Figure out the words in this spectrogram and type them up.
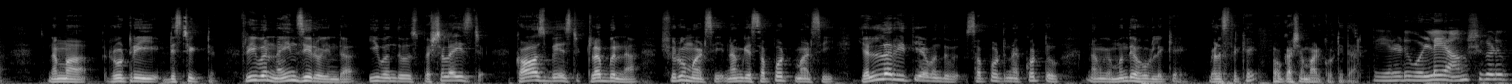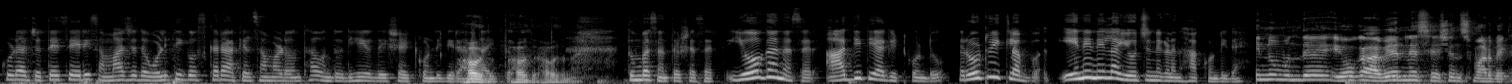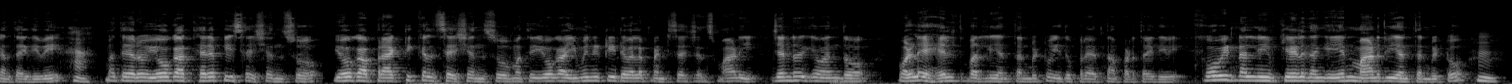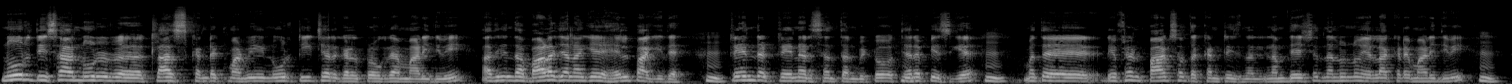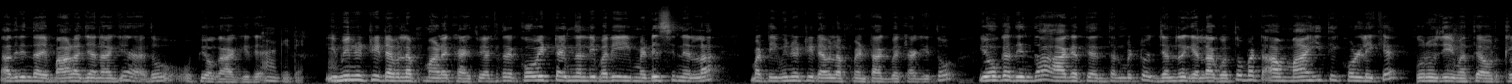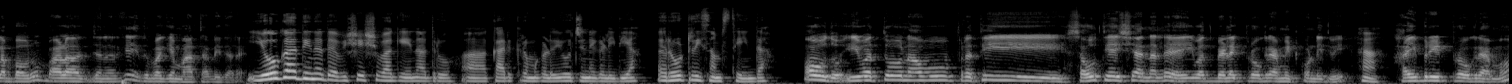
ನಮ್ಮ Rotary district three one nine ಇಂದ ಈ ಒಂದು ಸ್ಪೆಷಲೈಸ್ಡ್ ಕಾಸ್ ಬೇಸ್ಡ್ ಕ್ಲಬ್ಬನ್ನು ಶುರು ಮಾಡಿಸಿ ನಮಗೆ ಸಪೋರ್ಟ್ ಮಾಡಿಸಿ ಎಲ್ಲ ರೀತಿಯ ಒಂದು ಸಪೋರ್ಟನ್ನ ಕೊಟ್ಟು ನಮಗೆ ಮುಂದೆ ಹೋಗಲಿಕ್ಕೆ ಬೆಳೆಸಲಿಕ್ಕೆ ಅವಕಾಶ ಮಾಡಿಕೊಟ್ಟಿದ್ದಾರೆ. ಎರಡು ಒಳ್ಳೆಯ ಅಂಶಗಳು ಕೂಡ ಜೊತೆ ಸೇರಿ ಸಮಾಜದ ಒಳಿತಿಗೋಸ್ಕರ ಕೆಲಸ ಮಾಡುವಂತಹ ಒಂದು ಧ್ಯೇಯೋದ್ದೇಶ ಇಟ್ಕೊಂಡಿದ್ದೀರಾ ಅಂತ ಹೌದು ಆಯ್ತು. ಹೌದು ತುಂಬಾ ಸಂತೋಷ ಸರ್. ಯೋಗನ ಸರ್ ಆದ್ಯತೆಯಾಗಿ ಇಟ್ಕೊಂಡು ರೋಟರಿ ಕ್ಲಬ್ ಏನೇನೆಲ್ಲ ಯೋಜನೆಗಳನ್ನು ಹಾಕೊಂಡಿದೆ ಇನ್ನು ಮುಂದೆ ಯೋಗ ಅವೇರ್ನೆಸ್ ಸೆಷನ್ಸ್ ಮಾಡ್ಬೇಕಂತ ಇದೀವಿ ಹಾ. ಮತ್ತೆ yoga therapy sessions yoga practical sessions ಮತ್ತೆ ಯೋಗ ಇಮ್ಯುನಿಟಿ ಡೆವಲಪ್ಮೆಂಟ್ ಸೆಷನ್ಸ್ ಮಾಡಿ ಜನರಿಗೆ ಒಂದು ಒಳ್ಳೆ ಹೆಲ್ತ್ ಬರಲಿ ಅಂತ ಅಂದ್ಬಿಟ್ಟು ಇದು ಪ್ರಯತ್ನ ಪಡ್ತಾ ಇದ್ದೀವಿ. ಕೋವಿಡ್ನಲ್ಲಿ ನೀವು ಕೇಳಿದಂಗೆ ಏನ್ ಮಾಡಿದ್ವಿ ಅಂತ ಅಂದ್ಬಿಟ್ಟು ನೂರು ದಿವಸ ನೂರು ಕ್ಲಾಸ್ ಕಂಡಕ್ಟ್ ಮಾಡ್ವಿ ನೂರು ಟೀಚರ್ಗಳ ಪ್ರೋಗ್ರಾಮ್ ಮಾಡಿದೀವಿ. ಅದರಿಂದ ಬಹಳ ಜನಗೆ ಹೆಲ್ಪ್ ಆಗಿದೆ. ಟ್ರೈನ್ ದ ಟ್ರೈನರ್ಸ್ ಅಂತ ಅಂದ್ಬಿಟ್ಟು ಥೆರಪಿಸ್ಗೆ ಮತ್ತೆ ಡಿಫ್ರೆಂಟ್ ಪಾರ್ಟ್ಸ್ ಆಫ್ ದ ಕಂಟ್ರೀಸ್ನಲ್ಲಿ ನಮ್ಮ ದೇಶದಲ್ಲೂ ಎಲ್ಲಾ ಕಡೆ ಮಾಡಿದೀವಿ. ಅದರಿಂದ ಬಹಳ ಜನಗೆ ಅದು ಉಪಯೋಗ ಆಗಿದೆ. ಆಗಿದೆ. ಇಮ್ಯುನಿಟಿ ಡೆವಲಪ್ ಮಾಡೋಕ್ಕಾಯ್ತು. ಯಾಕಂದ್ರೆ ಕೋವಿಡ್ ಟೈಮ್ನಲ್ಲಿ ಬರೀ ಮೆಡಿಸಿನ್ ಎಲ್ಲ ಬಟ್ ಇಮ್ಯುನಿಟಿ ಡೆವಲಪ್ಮೆಂಟ್ ಆಗಬೇಕಾಗಿತ್ತು. ಯೋಗದಿಂದ ಆಗತ್ತೆ ಅಂತನ್ಬಿಟ್ಟು ಜನರಿಗೆಲ್ಲ ಗೊತ್ತು. ಬಟ್ ಆ ಮಾಹಿತಿ ಕೊಡ್ಲಿಕ್ಕೆ ಗುರುಜಿ ಮತ್ತೆ ಅವ್ರ ಕ್ಲಬ್ ಅವರು ಬಹಳ ಜನರಿಗೆ ಇದ್ರ ಬಗ್ಗೆ ಮಾತಾಡಿದ್ದಾರೆ. ಯೋಗ ದಿನದ ವಿಶೇಷವಾಗಿ ಏನಾದರೂ ಕಾರ್ಯಕ್ರಮಗಳು, ಯೋಜನೆಗಳಿದೆಯಾ? ರೋಟರಿ ಸಂಸ್ಥೆಯಿಂದ? ಹೌದು ಇವತ್ತು ನಾವು ಪ್ರತಿ ಸೌತ್ ಏಷ್ಯಾನಲ್ಲೇ ಇವತ್ತು ಬೆಳಗ್ಗೆ ಪ್ರೋಗ್ರಾಮ್ ಇಟ್ಕೊಂಡಿದ್ವಿ. ಹೈಬ್ರಿಡ್ ಪ್ರೋಗ್ರಾಮ್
